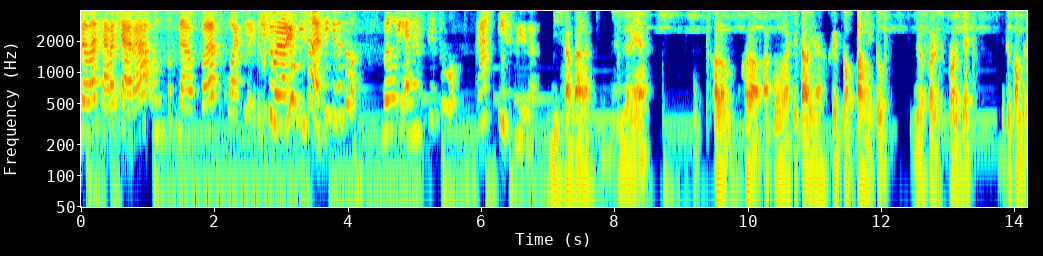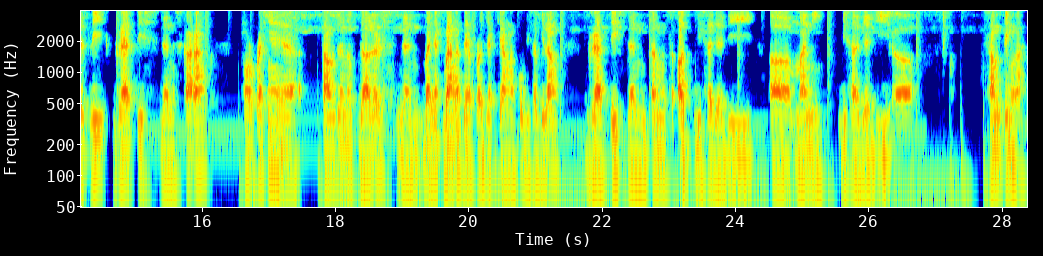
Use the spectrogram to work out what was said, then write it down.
adalah cara-cara untuk dapat whitelist. Sebenarnya bisa nggak sih kita tuh beli NFT tuh gratis gitu? Bisa banget. Sebenarnya kalau kalau aku ngasih tahu ya CryptoPunk itu the first project itu completely gratis dan sekarang floor price-nya ya thousand of dollars dan banyak banget ya project yang aku bisa bilang gratis dan turns out bisa jadi uh, money bisa jadi uh, something lah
